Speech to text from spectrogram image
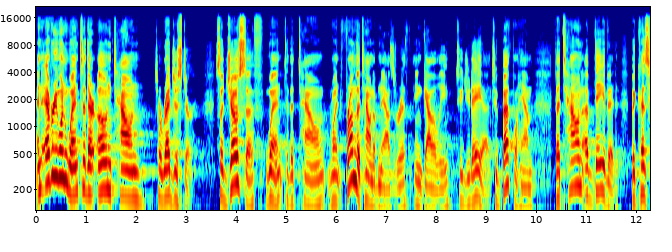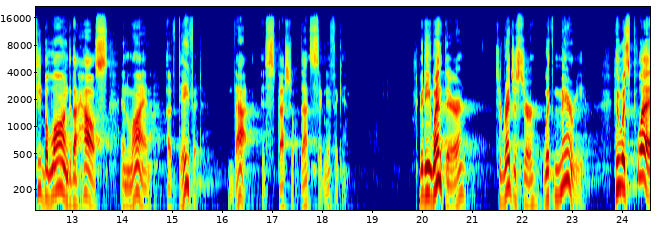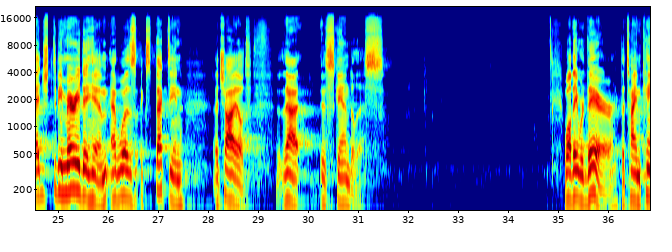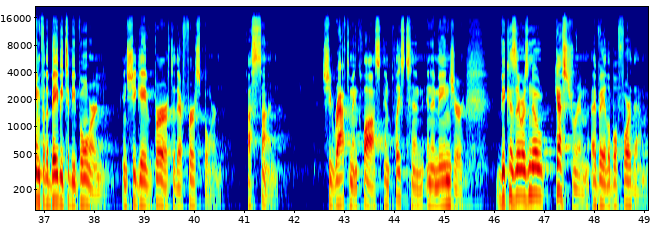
And everyone went to their own town to register. So Joseph went to the town, went from the town of Nazareth in Galilee to Judea, to Bethlehem, the town of David, because he belonged to the house and line of David. That is special. That's significant. But he went there to register with Mary who was pledged to be married to him and was expecting a child. That is scandalous. While they were there, the time came for the baby to be born, and she gave birth to their firstborn, a son. She wrapped him in cloths and placed him in a manger because there was no guest room available for them.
